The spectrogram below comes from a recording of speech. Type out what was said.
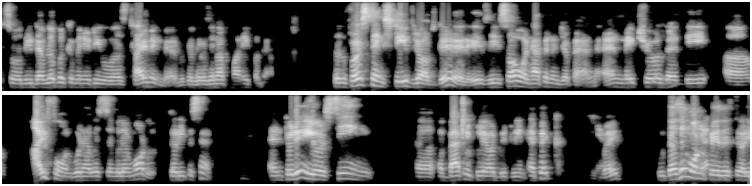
so the developer community was thriving there because there was enough money for them. So the first thing Steve Jobs did is he saw what happened in Japan and made sure that the uh, iPhone would have a similar model, 30%. And today you're seeing uh, a battle play out between Epic, yeah. right, who doesn't want yeah. to pay this 30%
